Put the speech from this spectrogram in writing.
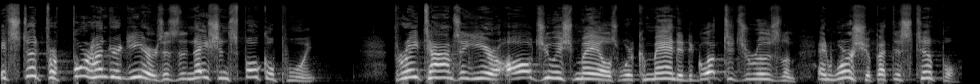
It stood for 400 years as the nation's focal point. Three times a year, all Jewish males were commanded to go up to Jerusalem and worship at this temple.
